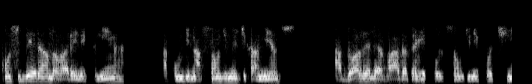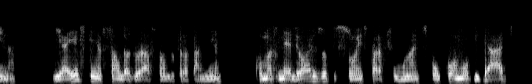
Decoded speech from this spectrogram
considerando a vareniclina, a combinação de medicamentos, a dose elevada da reposição de nicotina e a extensão da duração do tratamento como as melhores opções para fumantes com comorbidades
